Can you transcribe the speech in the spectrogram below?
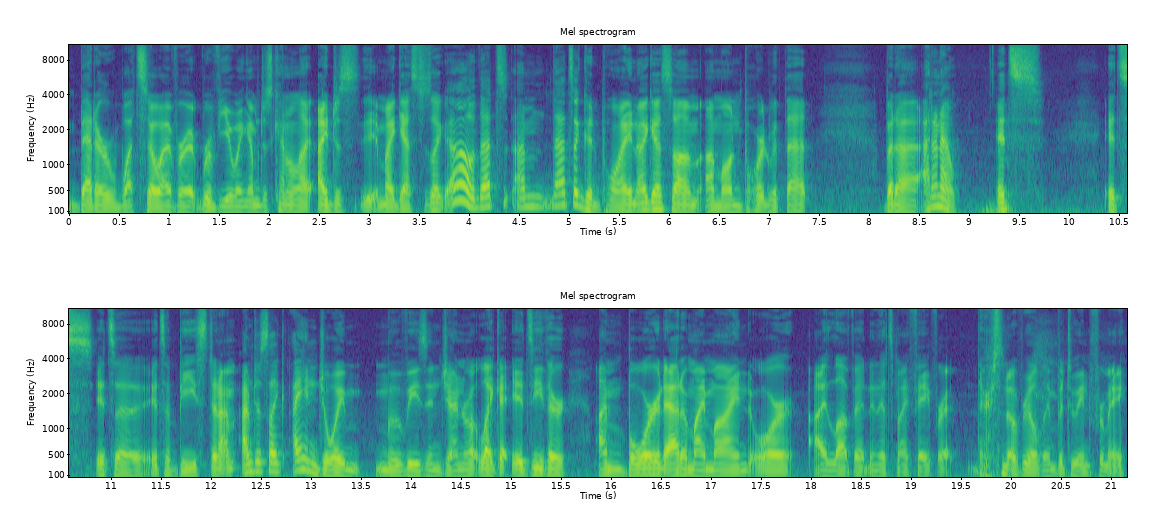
better whatsoever at reviewing. I'm just kind of like, I just, my guest is like, oh, that's, I'm, that's a good point. I guess I'm, I'm on board with that. But uh, I don't know. It's it's it's a it's a beast and I'm I'm just like I enjoy movies in general like it's either I'm bored out of my mind or I love it and it's my favorite there's no real in between for me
